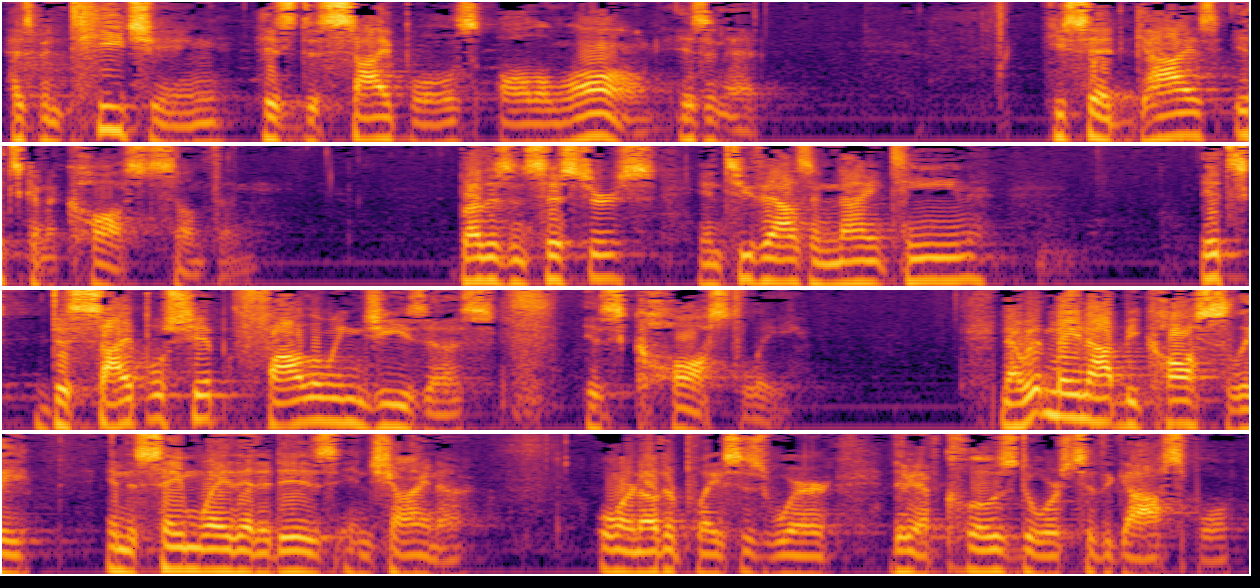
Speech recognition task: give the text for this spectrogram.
has been teaching his disciples all along, isn't it? He said, guys, it's gonna cost something. Brothers and sisters, in 2019, its discipleship following Jesus is costly. Now it may not be costly in the same way that it is in China or in other places where they have closed doors to the gospel.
